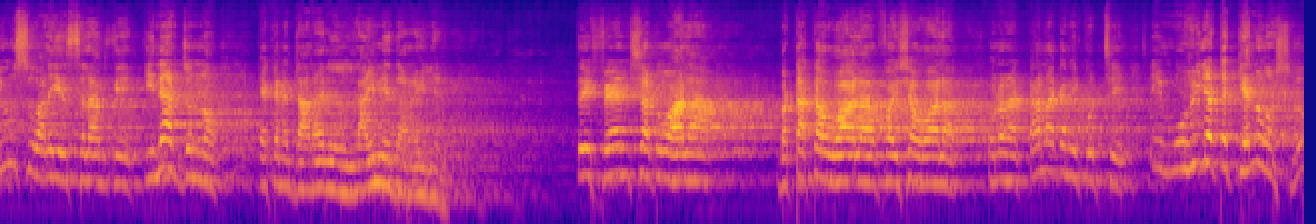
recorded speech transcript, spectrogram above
ইউসুফ আলাইসালামকে কেনার জন্য এখানে দাঁড়াইলেন, লাইনে দাঁড়াইলেন। তো এই প্যান্ট শার্টওয়ালা বা টাকাওয়ালা, পয়সাওয়ালা, ওনারা কানাকানি করছে। এই মহিলাটা কেন আসলো?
